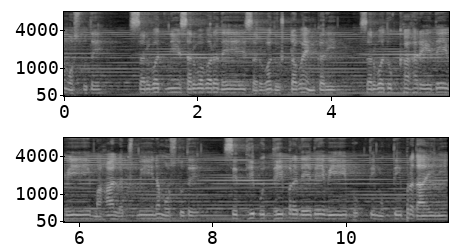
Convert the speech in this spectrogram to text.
नमोस्तुते सर्वज्ञे सर्ववरदे सर्वदुष्टभयङ्करी सर्वदुःखहरे देवी महालक्ष्मी नमोस्तुते सिद्धिबुद्धिप्रदे देवी भुक्तिमुक्तिप्रदायिनी,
